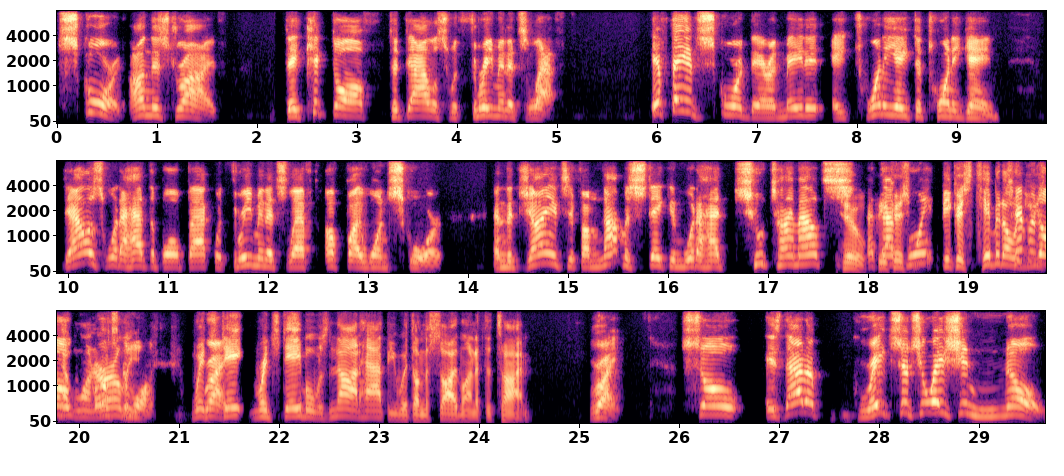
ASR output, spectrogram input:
scored on this drive, they kicked off to Dallas with three minutes left. If they had scored there and made it a 28 to 20 game, Dallas would have had the ball back with three minutes left, up by one score. And the Giants, if I'm not mistaken, would have had two timeouts two, at because, that point. Because Thibodeaux, Thibodeaux used that one early, one. Which, right. da- which Daboll was not happy with on the sideline at the time. Right. So is that a great situation? No.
